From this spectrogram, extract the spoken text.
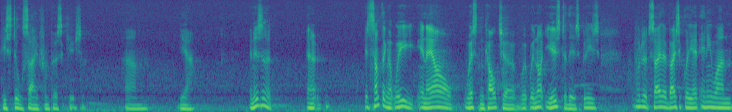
he's still saved from persecution. Um, yeah, and isn't it? And it's something that we, in our Western culture, we're not used to this, but he's, what did it say there? Basically, at anyone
